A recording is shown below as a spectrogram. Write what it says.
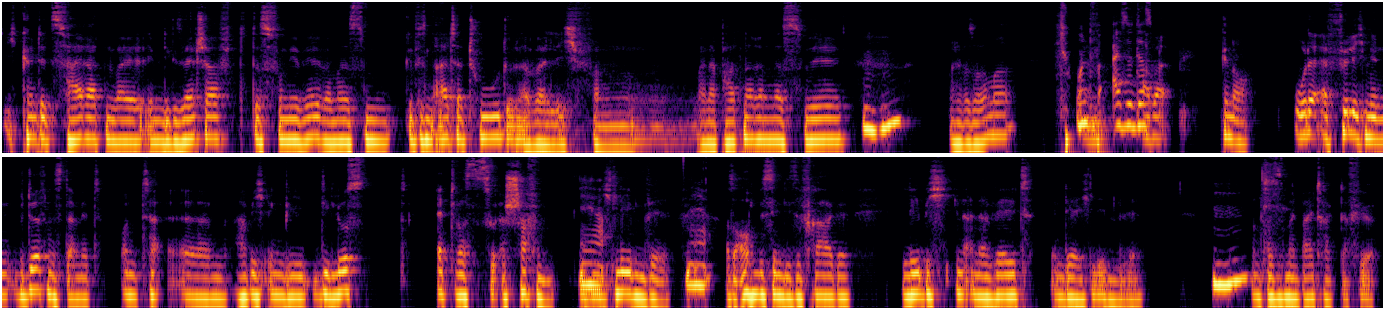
ich könnte jetzt heiraten, weil eben die Gesellschaft das von mir will, weil man es zum gewissen Alter tut oder weil ich von meiner Partnerin das will mhm. oder was auch immer. Und ähm, also das. Aber, genau. Oder erfülle ich mir ein Bedürfnis damit und ähm, habe ich irgendwie die Lust, etwas zu erschaffen, wie ja. ich leben will. Ja. Also auch ein bisschen diese Frage, lebe ich in einer Welt, in der ich leben will? Mhm. Und was ist mein Beitrag dafür?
